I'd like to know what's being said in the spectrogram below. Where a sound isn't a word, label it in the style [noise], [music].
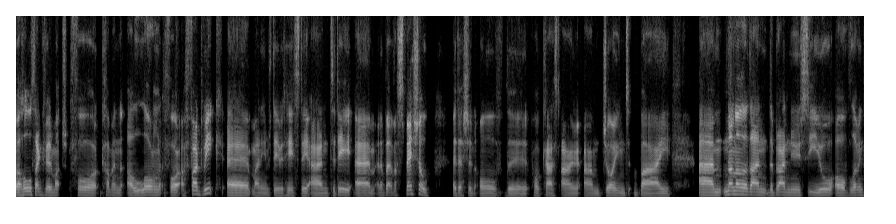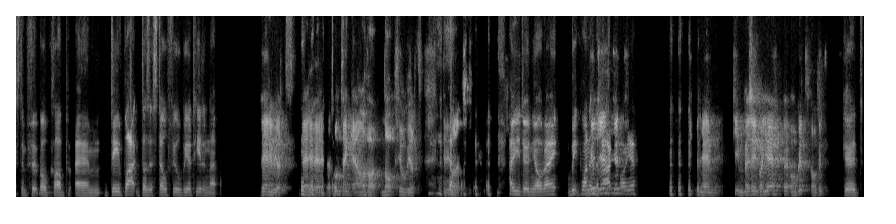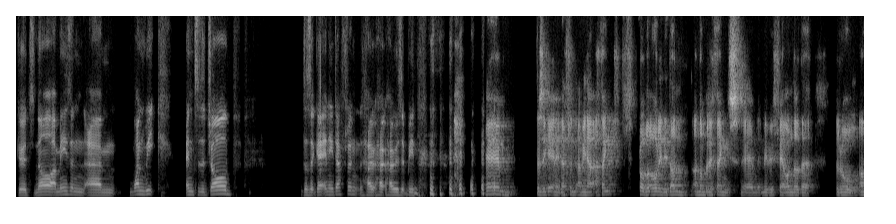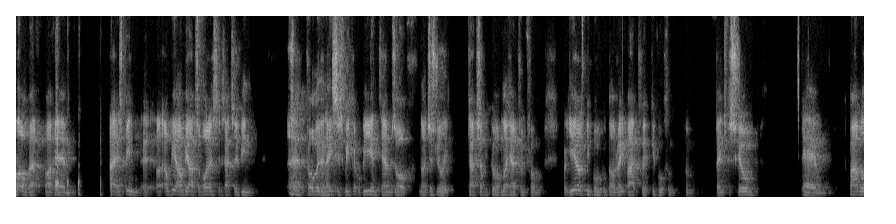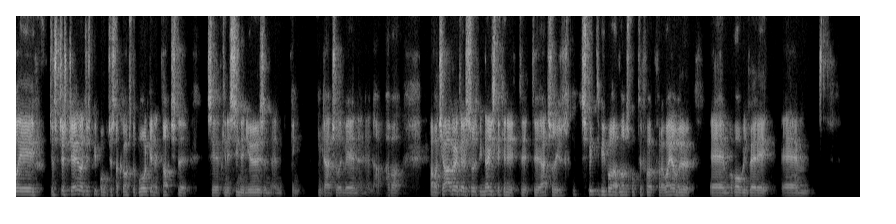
Well, hello, thank you very much for coming along for a third week. Uh, my name's David Hastie, and today, um, in a bit of a special edition of the podcast, I am joined by um, none other than the brand new CEO of Livingston Football Club, um, Dave Black. Does it still feel weird hearing that? Very weird, very very. I don't think it'll ever not feel weird, to be honest. [laughs] How you doing? You all right? Week one Good, in the yeah, bag good. for you. Keeping, um, keeping busy, but yeah, but all good, all good. Good, good. No, amazing. Um, one week into the job, does it get any different? How how how has it been? [laughs] Um, does it get any different? I mean, I, I think probably already done a number of things um, that maybe fell under the, the role a little bit, but um, [laughs] it's been. uh, I'll be I'll be absolutely honest. It's actually been [clears throat] probably the nicest week it will be in terms of not just really catch up with people I've not heard from from for years. People, know, right back to people from from friends from school, um, family, just just generally just people just across the board getting in touch to say they've kind of seen the news and, and can congratulate me and, and, and have a have a chat about it. So it's been nice to kind of to, to actually speak to people I've not spoken to for, for a while who um, have all been very um,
